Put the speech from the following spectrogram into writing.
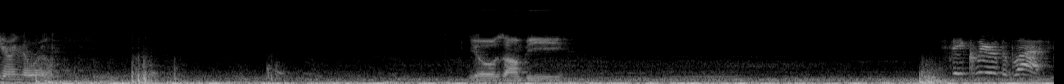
Securing the room. Yo, zombie. Stay clear of the blast.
